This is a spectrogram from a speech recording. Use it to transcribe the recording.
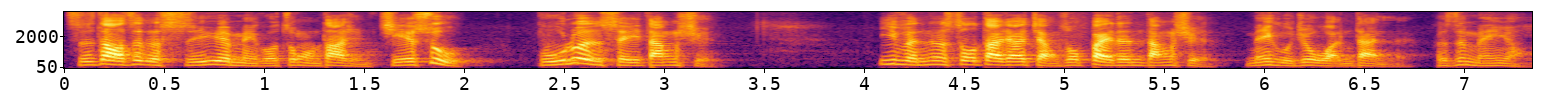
直到这个十一月美国总统大选结束，不论谁当选，even 那时候大家讲说拜登当选，美股就完蛋了，可是没有。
